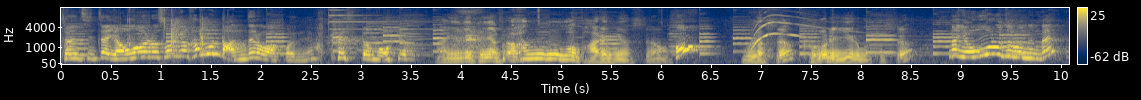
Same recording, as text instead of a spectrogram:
저는 진짜 영어로 성경 한 번도 안 들어봤거든요. 그래서 너무 어려워. 아니 이게 그냥 한국어 발음이었어요. 어? 몰랐어요? 그거를 이해를 못했어요? 난 영어로 들었는데?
